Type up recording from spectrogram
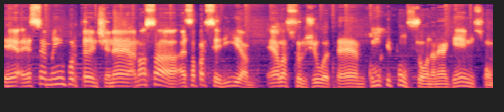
É, essa é bem importante, né? A nossa, essa parceria, ela surgiu até como que funciona, né? A Gamescom,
